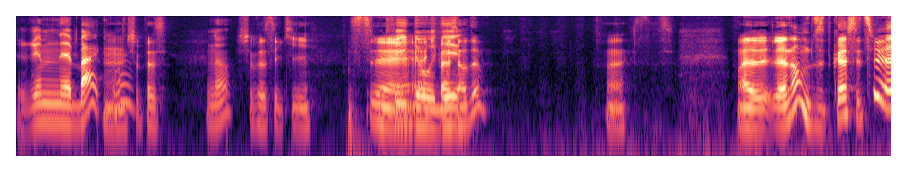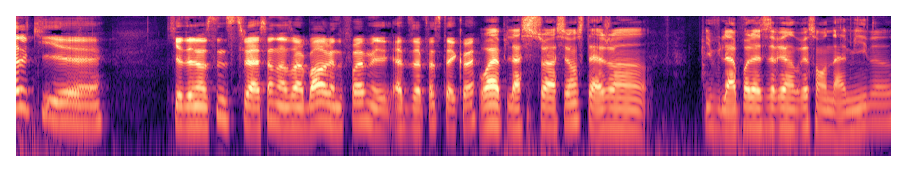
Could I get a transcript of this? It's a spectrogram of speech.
Rim Nebak, Hmm, je sais pas, Non? je sais pas c'est qui. C'est Une fille double? Ouais. Ouais, le nom me dit de quoi? C'est-tu elle qui, euh, qui a dénoncé une situation dans un bar une fois, mais elle disait pas c'était quoi? Ouais, puis la situation, c'était genre... Il voulait pas laisser rentrer son ami, là.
